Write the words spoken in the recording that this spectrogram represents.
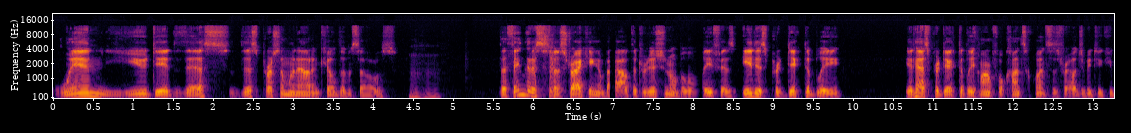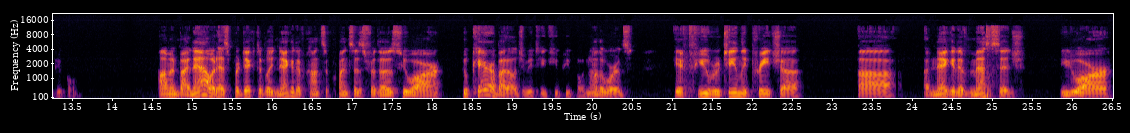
When you did this, this person went out and killed themselves. Mm-hmm. The thing that is so striking about the traditional belief is it is predictably, it has predictably harmful consequences for LGBTQ people. Um, and by now, it has predictably negative consequences for those who are who care about LGBTQ people. In other words, if you routinely preach a a, a negative message, you are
